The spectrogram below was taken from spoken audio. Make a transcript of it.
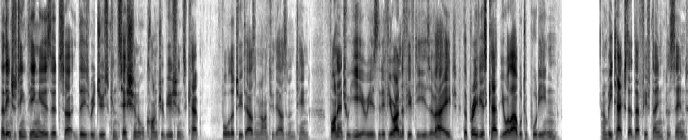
Now, the interesting thing is that uh, these reduced concessional contributions cap for the 2009 2010 financial year is that if you're under 50 years of age, the previous cap you were able to put in and be taxed at that 15%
